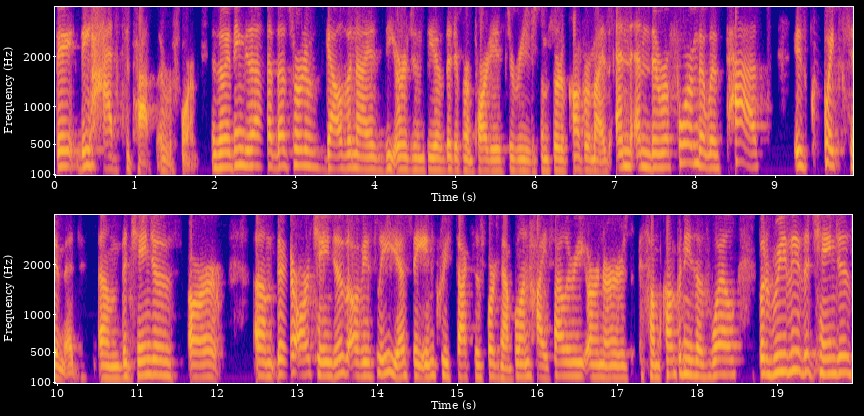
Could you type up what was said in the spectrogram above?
they, they had to pass a reform. And so I think that that sort of galvanized the urgency of the different parties to reach some sort of compromise. And, and the reform that was passed is quite timid. Um, the changes are um, there are changes, obviously. Yes, they increased taxes, for example, on high salary earners, some companies as well. But really, the changes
